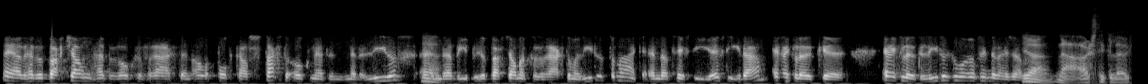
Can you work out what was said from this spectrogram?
nou ja, we hebben Bart-Jan hebben we ook gevraagd. En alle podcasts starten ook met een, met een lieder. Ja. En we hebben Bart-Jan ook gevraagd om een lieder te maken. En dat heeft hij, heeft hij gedaan. Erg, leuk, eh, erg leuke lieder geworden, vinden wij zelf. Ja, nou, hartstikke leuk.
